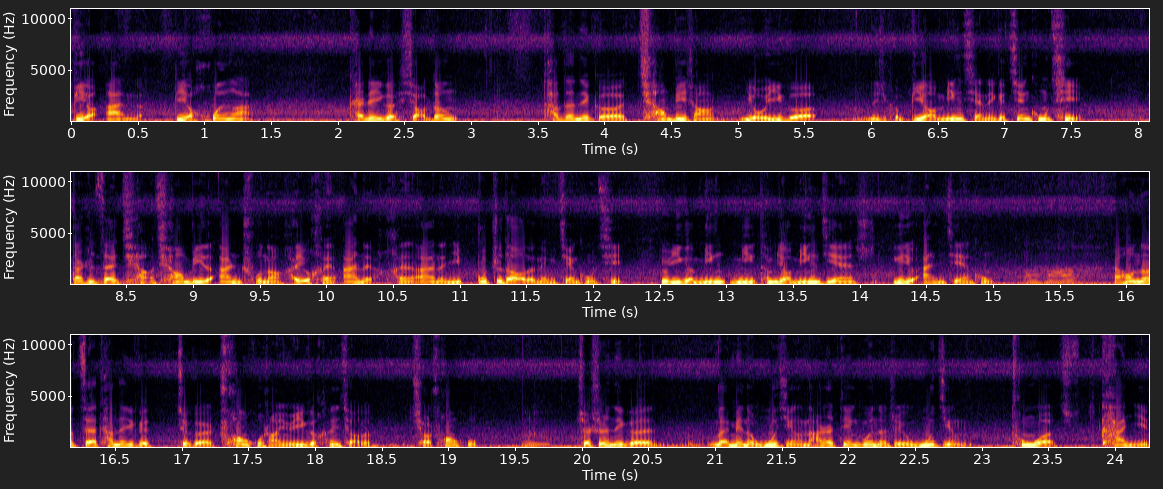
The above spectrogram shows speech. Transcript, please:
比较暗的，比较昏暗，开着一个小灯，它的那个墙壁上有一个那个比较明显的一个监控器。但是在墙墙壁的暗处呢，还有很暗的、很暗的你不知道的那个监控器，有一个明明，他们叫明监，一个叫暗监控。嗯哼。然后呢，在它那个这个窗户上有一个很小的小窗户。嗯。这是那个外面的武警拿着电棍的这个武警通过看你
